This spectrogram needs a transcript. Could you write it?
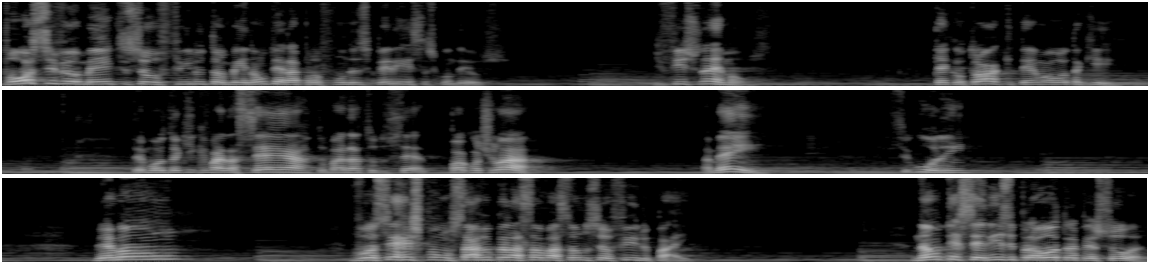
possivelmente seu filho também não terá profundas experiências com Deus. Difícil, né, irmãos? Quer que eu troque? Tem uma outra aqui. Tem uma outra aqui que vai dar certo, vai dar tudo certo. Pode continuar? Amém? Segura, hein? Meu irmão, você é responsável pela salvação do seu filho, pai. Não terceirize para outra pessoa.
